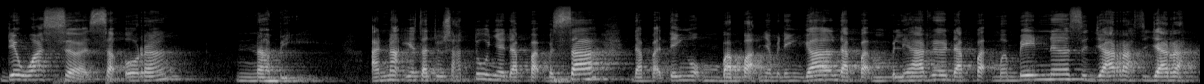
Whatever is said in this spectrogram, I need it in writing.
dewasa seorang nabi. Anak yang satu-satunya dapat besar, dapat tengok bapaknya meninggal, dapat memelihara, dapat membina sejarah-sejarah.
